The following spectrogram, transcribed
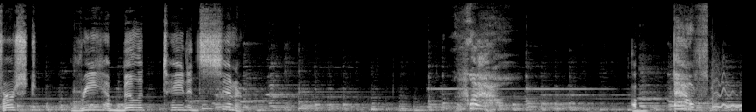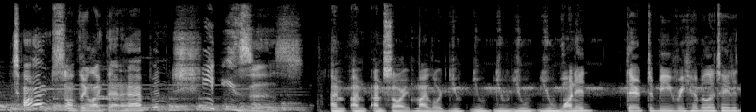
First rehabilitated sinner. Wow. About time something like that happened. Jesus. I'm I'm I'm sorry, my lord. You you you you you wanted there to be rehabilitated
